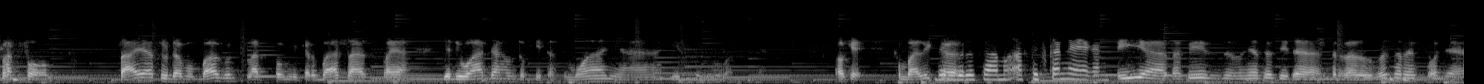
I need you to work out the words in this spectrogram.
platform. Saya sudah membangun platform Lingkar Bahasa supaya jadi wadah untuk kita semuanya, gitu. Oke, kembali ke dan berusaha mengaktifkannya ya kan? Iya, tapi ternyata tidak terlalu besar responnya.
